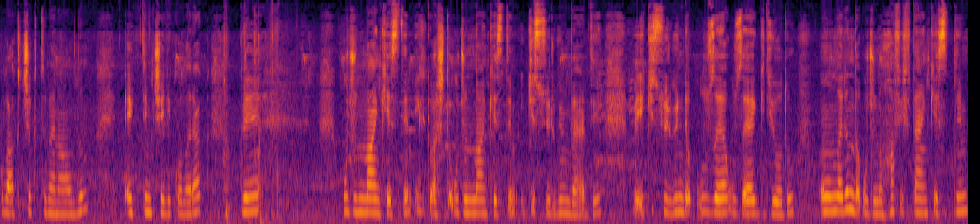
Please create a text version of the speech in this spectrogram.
kulak çıktı ben aldım. Ektim çelik olarak ve ucundan kestim. İlk başta ucundan kestim. İki sürgün verdi. Ve iki sürgün de uzaya uzaya gidiyordu. Onların da ucunu hafiften kestim.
